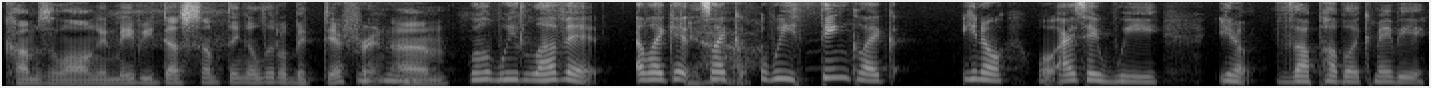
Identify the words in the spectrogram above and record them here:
comes along and maybe does something a little bit different. Mm-hmm. Um, Well, we love it. Like it's Yeah. like we think like you know. Well, I say we. You know, the public maybe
